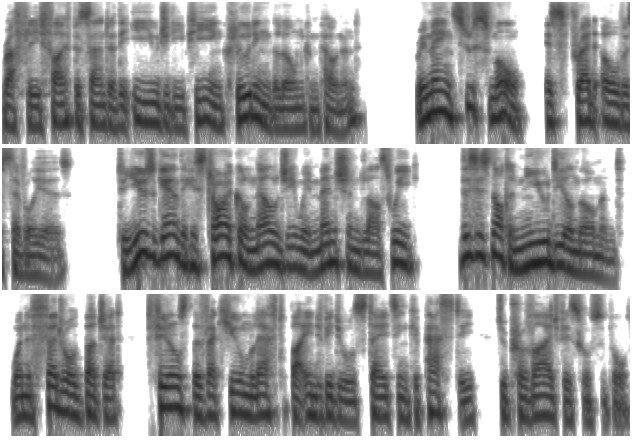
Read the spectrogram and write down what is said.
roughly 5% of the EU GDP, including the loan component, remains too small if spread over several years. To use again the historical analogy we mentioned last week, this is not a New Deal moment when a federal budget fills the vacuum left by individual states' incapacity to provide fiscal support.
